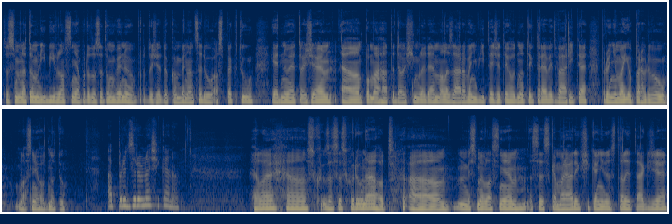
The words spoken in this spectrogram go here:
to se mi na tom líbí vlastně a proto se tomu věnuju, protože je to kombinace dvou aspektů. Jedno je to, že pomáháte dalším lidem, ale zároveň víte, že ty hodnoty, které vytváříte, pro ně mají opravdovou vlastně hodnotu. A proč zrovna šikana? Hele, zase shodou náhod. A my jsme vlastně se s kamarády k šikaní dostali tak, že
